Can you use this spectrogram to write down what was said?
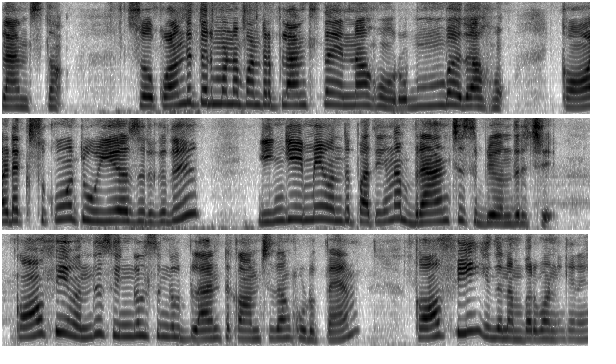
பிளான்ஸ் தான். ஸோ குழந்தை திருமணம் பண்ணுற பிளான்ஸ் தான் என்னாகும்? ரொம்ப இதாகும். காடெக்ஸுக்கும் டூ இயர்ஸ் இருக்குது. இங்கேயுமே வந்து பார்த்திங்கன்னா பிரான்ச்சஸ் இப்படி வந்துருச்சு. காஃபி வந்து சிங்கிள் சிங்கிள் பிளான்ட் காமிச்சு தான் கொடுப்பேன். காஃபி இது நம்பர் ஒன் கேனே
